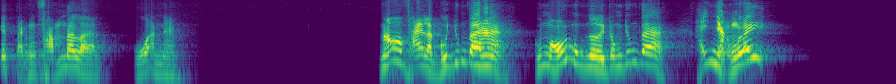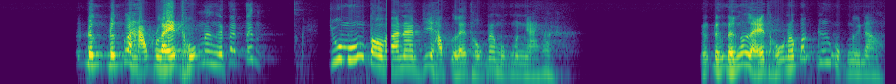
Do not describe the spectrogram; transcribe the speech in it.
Cái tặng phẩm đó là của anh em. Nó phải là của chúng ta của mỗi một người trong chúng ta. Hãy nhận lấy. Đừng đừng có học lệ thuộc nó người ta tính Chúa muốn tôi và anh em chỉ học lệ thuộc nó một mình ngày thôi. Đừng, đừng, đừng có lệ thuộc nó bất cứ một người nào.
